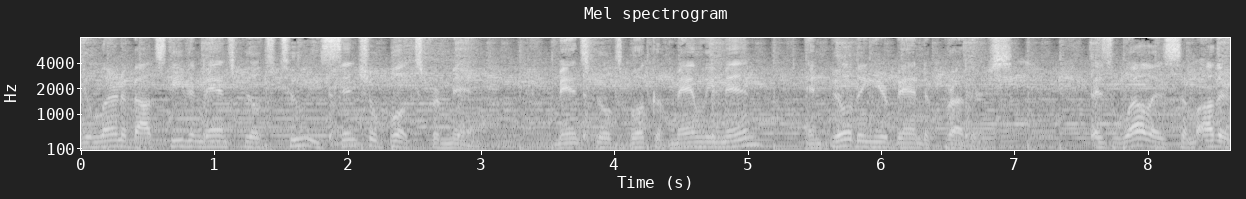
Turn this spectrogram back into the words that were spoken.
You'll learn about Stephen Mansfield's two essential books for men Mansfield's Book of Manly Men, and Building Your Band of Brothers, as well as some other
